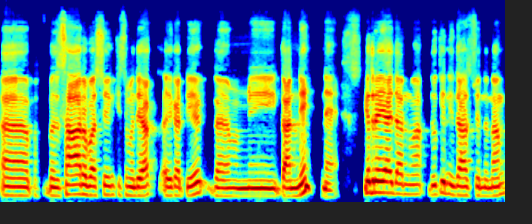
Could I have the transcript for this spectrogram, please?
සාර වශයෙන් කිසිම දෙයක් ඒකටිය ගන්නේ නෑ. ගෙදර අයි දන්නවා දුක නිදහස් වෙන්න නම්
